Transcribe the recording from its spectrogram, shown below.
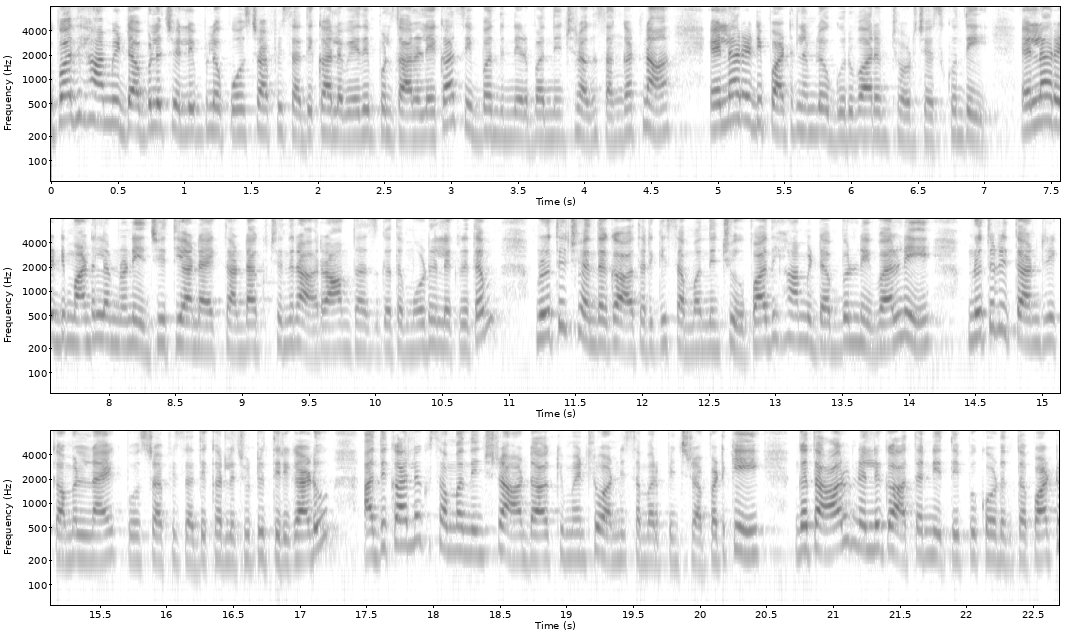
ఉపాధి హామీ డబ్బుల చెల్లింపులో పోస్టాఫీస్ అధికారుల వేధింపులు తాళలేక సిబ్బందిని నిర్బంధించిన సంఘటన ఎల్లారెడ్డి పట్టణంలో గురువారం చోటు చేసుకుంది. ఎల్లారెడ్డి మండలంలోని జితియా నాయక్ తండాకు చెందిన రామ్దాస్ గత మూడేళ్ళ క్రితం మృతి చెందగా అతడికి సంబంధించి ఉపాధి హామీ డబ్బులను ఇవ్వాలని మృతుడి తండ్రి కమల్ నాయక్ పోస్టాఫీస్ అధికారుల చుట్టూ తిరిగాడు. అధికారులకు సంబంధించిన డాక్యుమెంట్లు అన్ని సమర్పించినప్పటికీ గత ఆరు నెలలుగా అతన్ని తిప్పుకోవడంతో పాటు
